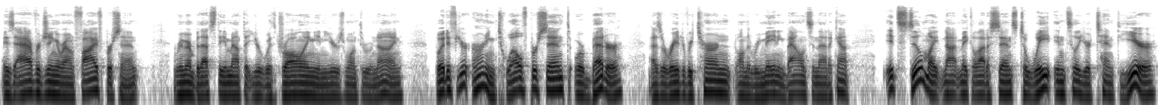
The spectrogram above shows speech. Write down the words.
is averaging around 5%. Remember, that's the amount that you're withdrawing in years one through nine. But if you're earning 12% or better as a rate of return on the remaining balance in that account, it still might not make a lot of sense to wait until your 10th year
